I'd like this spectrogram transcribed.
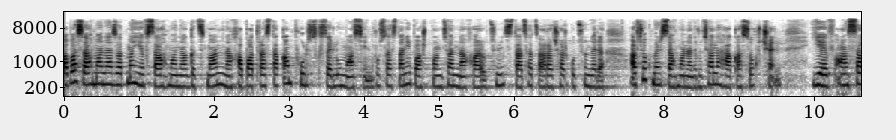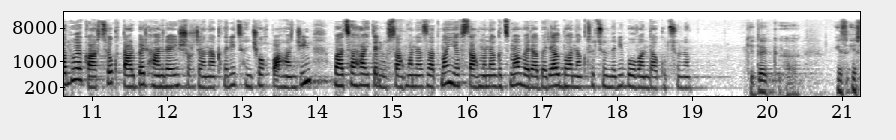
ապա սահմանազատման եւ սահմանագծման նախապատրաստական փուլ սկսելու մասին Ռուսաստանի պաշտպանության նախարարությունից ստացած առաջարկությունները արդյոք մեր սահմանադրությանը հակասող չեն եւ անսալու է արդյոք տարբեր հանրային շրջանակներից հնչող պահանջին բացահայտելու սահմանազատման եւ սահմանագծման վերաբերյալ բանակ բանակցությունների բովանդակությունը։ Գիտեք, ինձ ինձ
